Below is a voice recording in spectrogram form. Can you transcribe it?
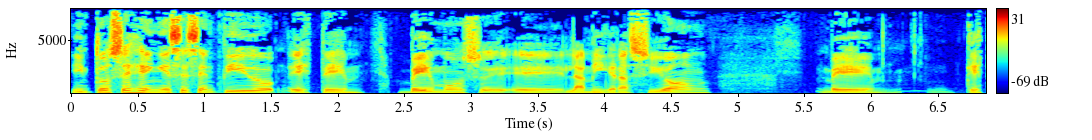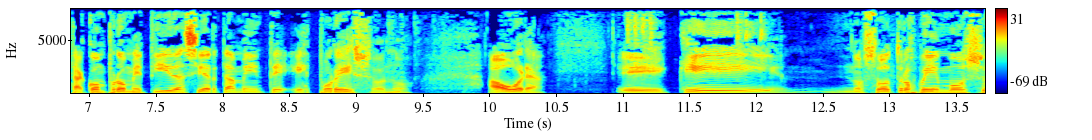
Entonces, en ese sentido, este, vemos eh, eh, la migración eh, que está comprometida ciertamente es por eso, ¿no? Ahora, eh, ¿qué nosotros vemos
